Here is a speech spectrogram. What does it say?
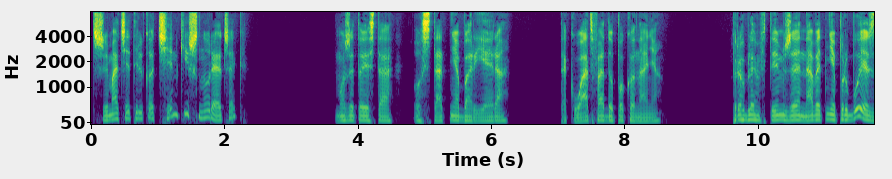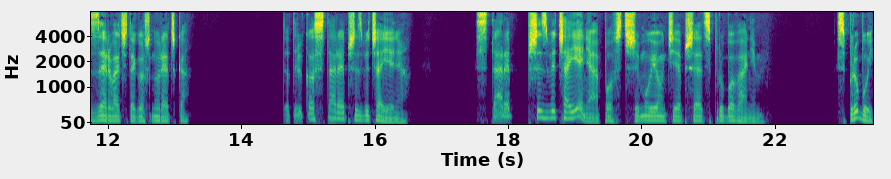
trzymacie tylko cienki sznureczek? Może to jest ta ostatnia bariera, tak łatwa do pokonania? Problem w tym, że nawet nie próbujesz zerwać tego sznureczka. To tylko stare przyzwyczajenia. Stare przyzwyczajenia powstrzymują cię przed spróbowaniem. Spróbuj.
